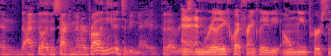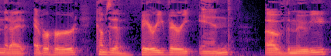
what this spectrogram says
and I feel like this documentary probably needed to be made for that reason. and, and really quite frankly the only person that i had ever heard comes at the very very end of the movie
